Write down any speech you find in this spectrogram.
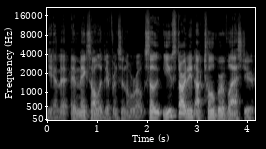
Yeah, that it makes all the difference in the world. So you started October of last year.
